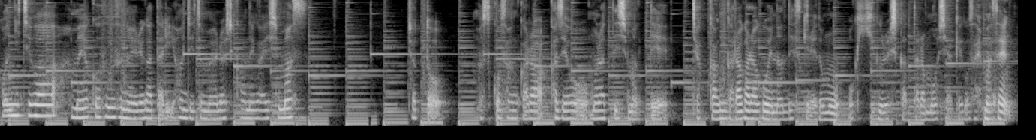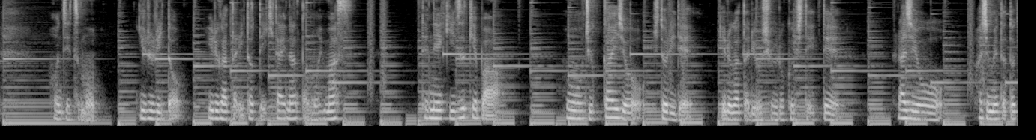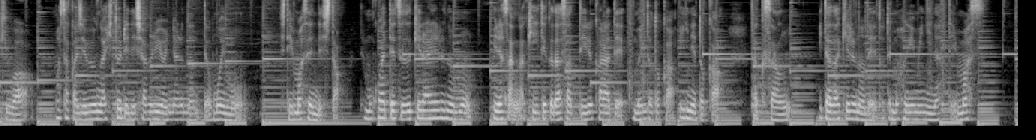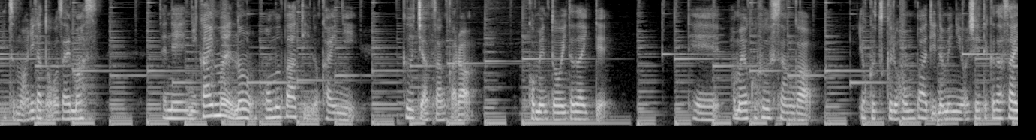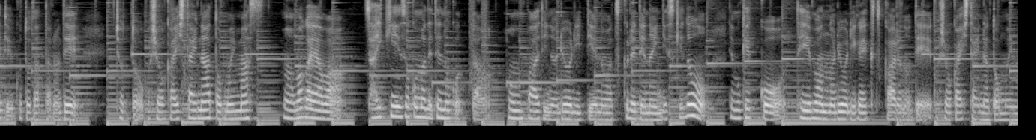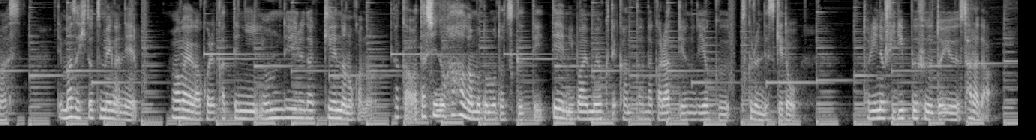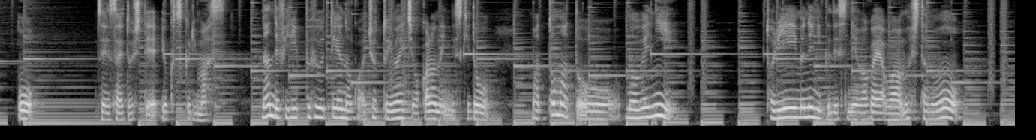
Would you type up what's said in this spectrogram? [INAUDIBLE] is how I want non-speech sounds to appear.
こんにちは。浜横夫婦のゆる語り。本日もよろしくお願いします。ちょっと息子さんから風邪をもらってしまって若干ガラガラ声なんですけれどもお聞き苦しかったら申し訳ございません。本日もゆるりとゆる語り撮っていきたいなと思います。でね気づけばもう10回以上一人でゆる語りを収録していてラジオを始めた時はまさか自分が一人で喋るようになるなんて思いもしていませんでした。でもこうやって続けられるのも皆さんが聞いてくださっているからでコメントとかいいねとかたくさんいただけるのでとても励みになっています。いつもありがとうございます。でね2回前のホームパーティーの回にくーちゃんさんからコメントをいただいてで浜横夫婦さんがよく作るホームパーティーのメニューを教えてくださいということだったのでちょっとご紹介したいなと思います。まあ我が家は最近そこまで手残ったホームパーティーの料理っていうのは作れてないんですけどでも結構定番の料理がいくつかあるのでご紹介したいなと思います。でまず1つ目がね我が家がこれ勝手に呼んでいるだけなのかななんか私の母がもともと作っていて見栄えも良くて簡単だからっていうのでよく作るんですけど鶏のフィリップ風というサラダを前菜としてよく作りますなんでフィリップ風っていうのかはちょっといまいちわからないんですけど、まあ、トマトの上に鶏胸肉ですね我が家は蒸したのを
